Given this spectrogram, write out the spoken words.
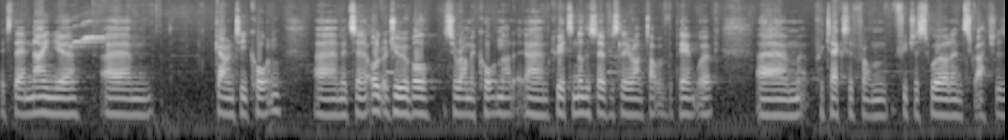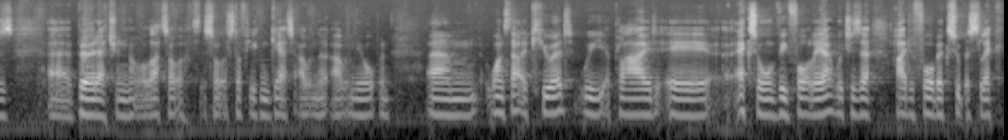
It's their nine-year um, guarantee coating. Um, it's an ultra durable ceramic coating that um, creates another surface layer on top of the paintwork, um, protects it from future swirl and scratches, uh, bird etching, all that sort of, sort of stuff you can get out in the, out in the open. Um, once that had cured, we applied a EXO V4 layer, which is a hydrophobic super slick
